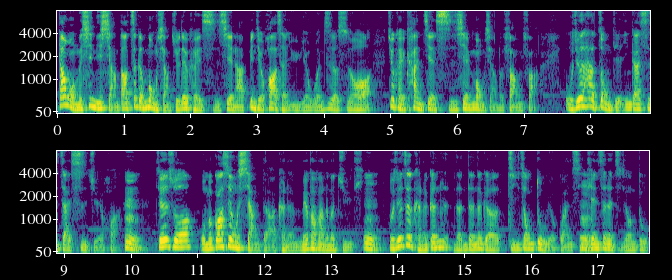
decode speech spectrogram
当我们心里想到这个梦想绝对可以实现啊，并且化成语言文字的时候啊，就可以看见实现梦想的方法。我觉得它的重点应该是在视觉化，嗯就是说我们光是用想的啊，可能没有办法那么具体。嗯，我觉得这个可能跟人的那个集中度有关系，嗯天生的集中度。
